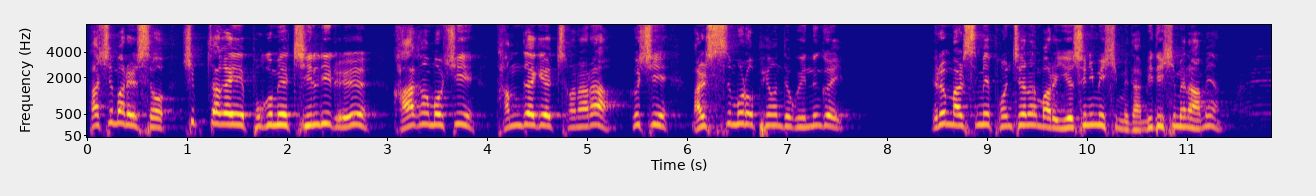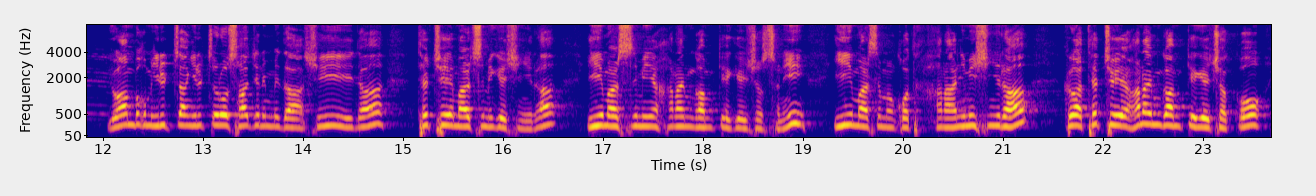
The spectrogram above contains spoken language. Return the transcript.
다시 말해서 십자가의 복음의 진리를 가감 없이 담대하게 전하라. 그것이 말씀으로 표현되고 있는 거예요. 이런 말씀의 본체는 바로 예수님이십니다. 믿으시면 아멘. 요한복음 1장 1절로 4절입니다. 시작. 태초에 말씀이 계시니라. 이 말씀이 하나님과 함께 계셨으니 이 말씀은 곧 하나님이시니라. 그가 태초에 하나님과 함께 계셨고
